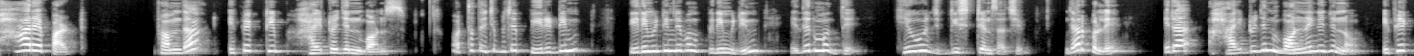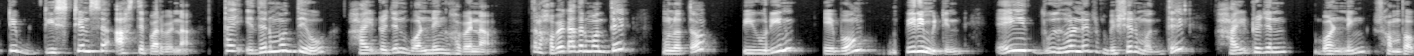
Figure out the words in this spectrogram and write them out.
far apart from the effective hydrogen bonds অর্থাৎ এই যে বলছে পিরিডিন পিরিমিডিন এবং পিরিমিডিন এদের মধ্যে হিউজ ডিস্টেন্স আছে। যার ফলে এরা হাইড্রোজেন বন্ডিংয়ের জন্য এফেক্টিভ ডিস্টেন্সে আসতে পারবে না। তাই এদের মধ্যেও হাইড্রোজেন বন্ডিং হবে না। তাহলে হবে কাদের মধ্যে? মূলত পিউরিন এবং পিরিমিডিন এই দু ধরনের বেশের মধ্যে হাইড্রোজেন বন্ডিং সম্ভব।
